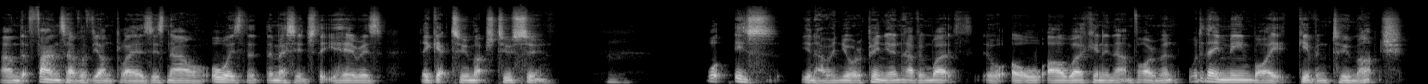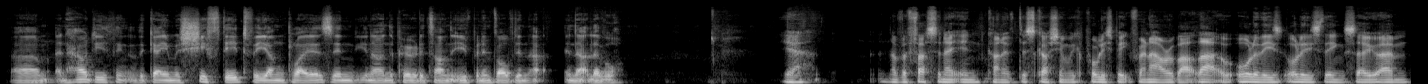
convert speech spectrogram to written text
um, that fans have of young players is now always the, the message that you hear is they get too much too soon. Hmm. What is you know, in your opinion, having worked or, or, are working in that environment, what do they mean by given too much? Um, mm. and how do you think that the game has shifted for young players in you know in the period of time that you've been involved in that in that level? Yeah, another fascinating kind of discussion. We could probably speak for an hour about that. All of these, all of these things. So, um,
